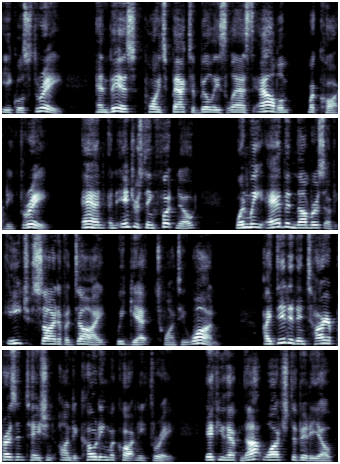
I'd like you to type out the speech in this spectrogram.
equals 3, and this points back to Billy's last album, McCartney 3. And an interesting footnote when we add the numbers of each side of a die, we get 21. I did an entire presentation on decoding McCartney 3. If you have not watched the video,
